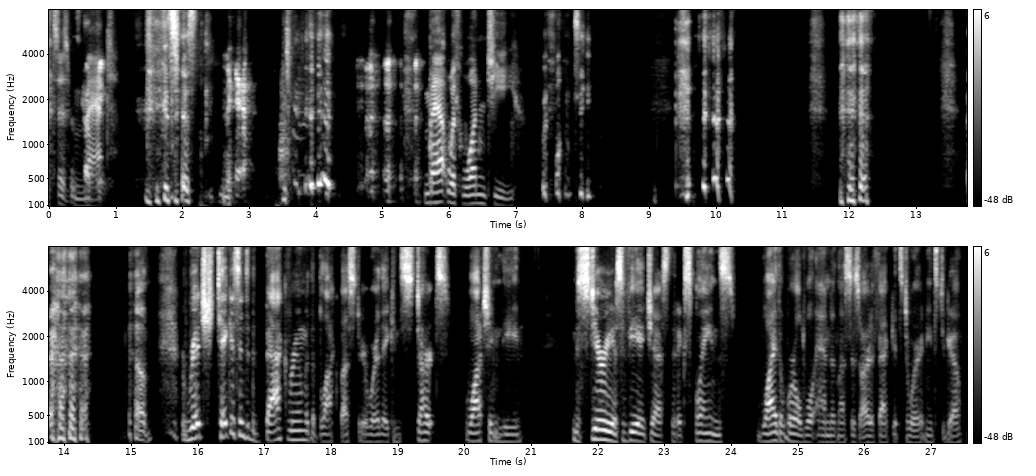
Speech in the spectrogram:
It says It's Matt. it says matt Matt with one T. with one T. um, Rich, take us into the back room of the blockbuster where they can start watching the mysterious VHS that explains why the world will end unless this artifact gets to where it needs to go.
